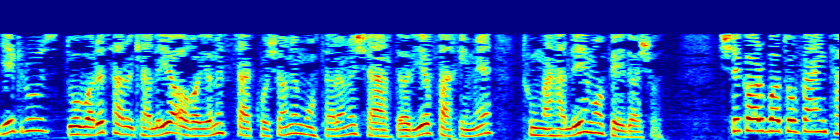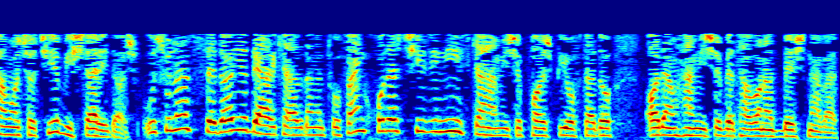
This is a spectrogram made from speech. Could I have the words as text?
یک روز دوباره سر و کله آقایان سگکشان محترم شهرداری فخیمه تو محله ما پیدا شد. شکار با تفنگ تماشاچی بیشتری داشت. اصولا صدای در کردن تفنگ خودش چیزی نیست که همیشه پاش بیفتد و آدم همیشه بتواند بشنود.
